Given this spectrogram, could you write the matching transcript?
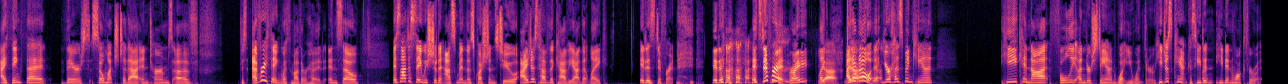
I think that there's so much to that in terms of just everything with motherhood. And so it's not to say we shouldn't ask men those questions too. I just have the caveat that like it is different. it is it's different, right? Like yeah, I don't know. Yeah. Your husband can't he cannot fully understand what you went through. He just can't cuz he didn't he didn't walk through it.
